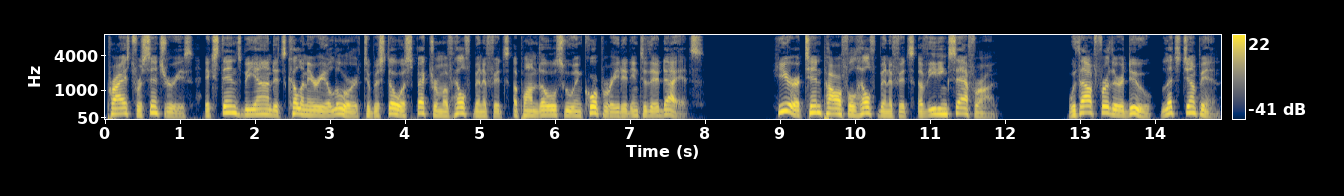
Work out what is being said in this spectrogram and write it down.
prized for centuries, extends beyond its culinary allure to bestow a spectrum of health benefits upon those who incorporate it into their diets. Here are 10 powerful health benefits of eating saffron. Without further ado, let's jump in.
